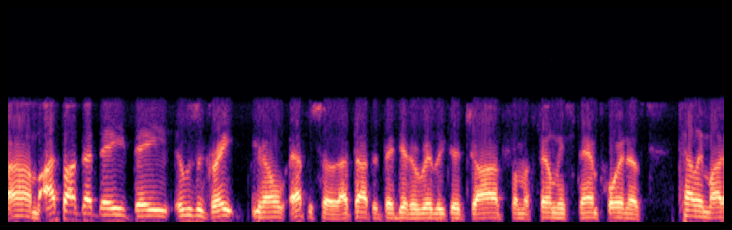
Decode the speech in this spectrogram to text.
um, I thought that they they it was a great you know episode. I thought that they did a really good job from a filming standpoint of telling my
